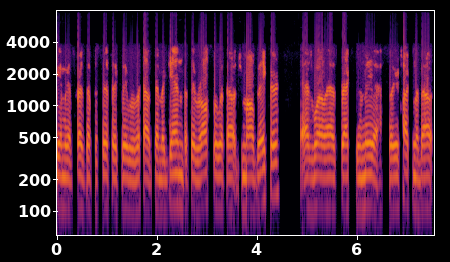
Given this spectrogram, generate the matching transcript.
game against Fresno Pacific, they were without them again, but they were also without Jemarl Baker as well as Braxton Meah. So you're talking about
